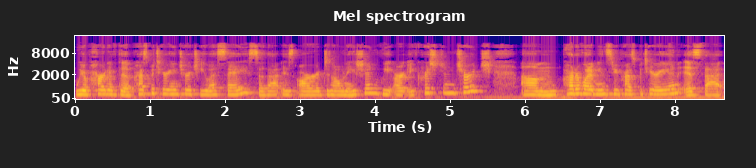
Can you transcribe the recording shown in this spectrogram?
we are part of the Presbyterian Church USA, so that is our denomination. We are a Christian church. Um, part of what it means to be Presbyterian is that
